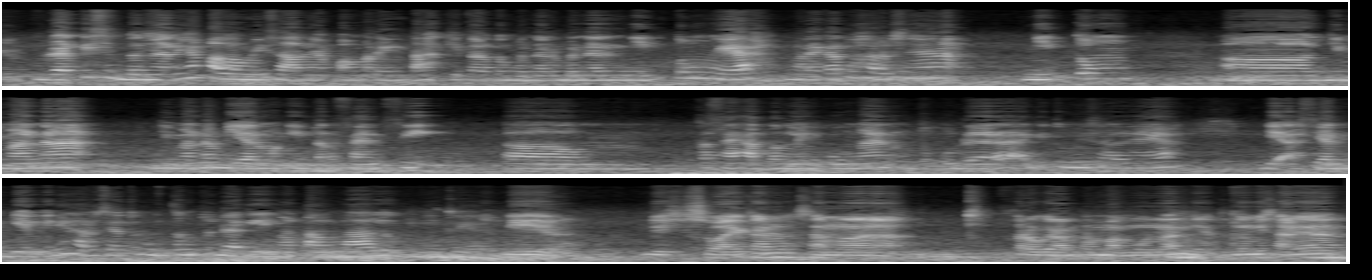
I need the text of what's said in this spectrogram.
gitu. Berarti sebenarnya kalau misalnya pemerintah kita tuh benar-benar ngitung ya, mereka tuh harusnya ngitung eh, gimana gimana biar mengintervensi em, kesehatan lingkungan untuk udara gitu misalnya ya di Asian Games ini harusnya tuh ngitung tuh dari lima tahun lalu gitu ya. Iya, disesuaikan sama program pembangunannya. Tentu misalnya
